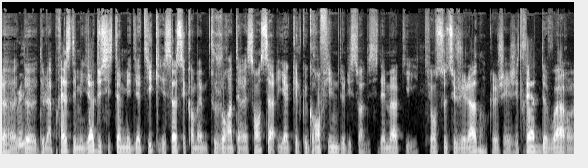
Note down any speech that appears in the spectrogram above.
euh, de, de, la presse, des médias, du système médiatique. Et ça, c'est quand même toujours intéressant. Ça, il y a quelques grands films de l'histoire du cinéma qui, qui ont ce sujet-là. Donc, euh, j'ai très hâte de voir euh,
